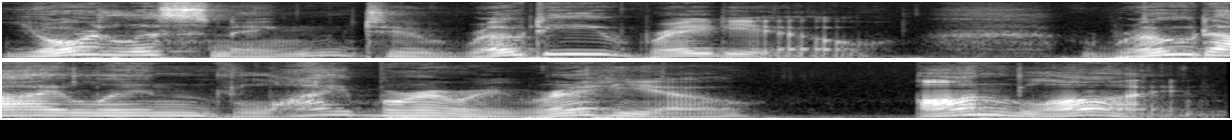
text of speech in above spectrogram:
You're listening to Rhody Radio, Rhode Island Library Radio, online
